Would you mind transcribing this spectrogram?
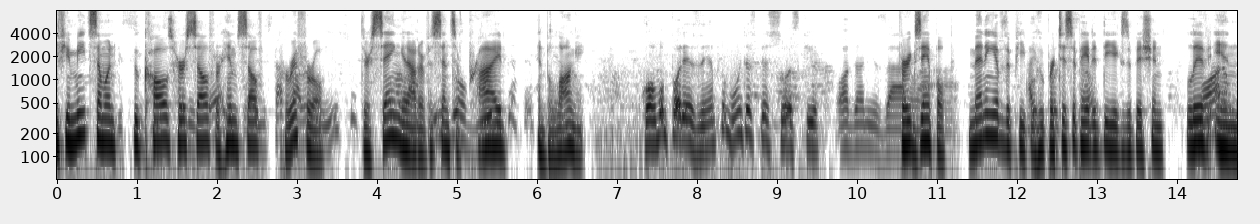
If you meet someone who calls herself or himself peripheral, they're saying it out of a sense of pride and belonging. Como, por exemplo, muitas pessoas que organizaram For example, many of the people who participated the exhibition live in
